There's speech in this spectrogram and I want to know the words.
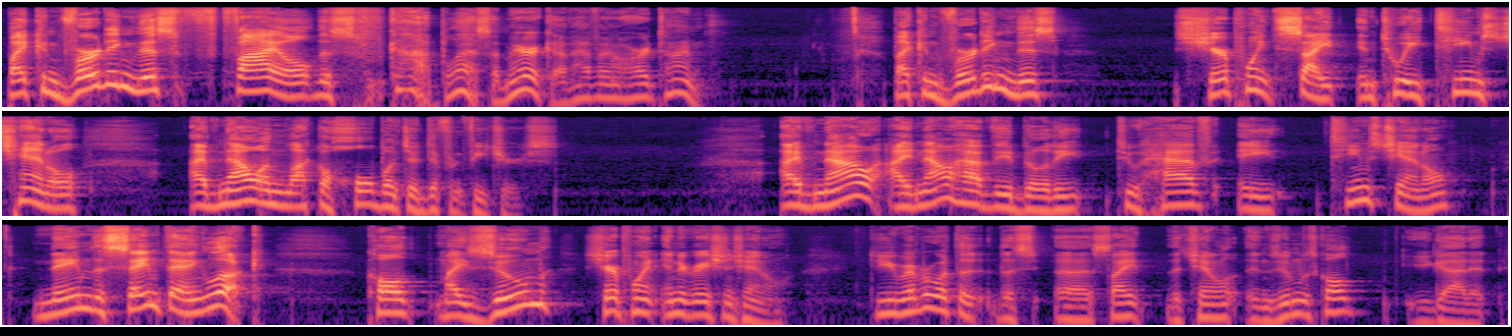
By converting this file, this, God bless America, I'm having a hard time. By converting this SharePoint site into a Teams channel, I've now unlocked a whole bunch of different features. I've now I now have the ability to have a Teams channel name the same thing. Look, called my Zoom SharePoint integration channel. Do you remember what the the uh, site, the channel in Zoom was called? You got it.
